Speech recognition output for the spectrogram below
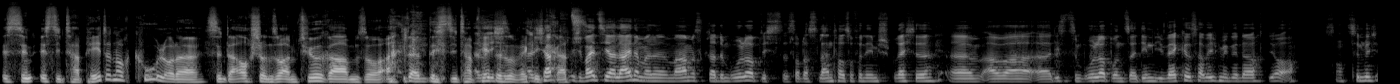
ist, sind, ist die Tapete noch cool oder sind da auch schon so am Türrahmen so, dann ist die Also Tapete ich, so also ich, weggekratzt? hab, ich war jetzt hier alleine, meine Mom ist gerade im Urlaub, ich, das ist auch das Landhaus, von dem ich spreche, ähm, aber äh, die ist jetzt im Urlaub und seitdem die weg ist, habe ich mir gedacht, ja, ist noch ziemlich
